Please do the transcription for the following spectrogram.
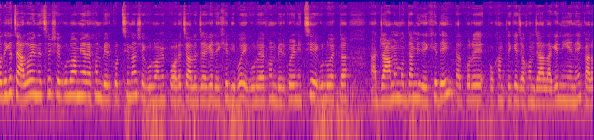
ওদিকে চালও এনেছে, সেগুলো আমি আর এখন বের করছি না, সেগুলো আমি পরে চালের জায়গায় রেখে দিব। এগুলো এখন বের করে নিচ্ছি, এগুলো একটা ড্রামের মধ্যে আমি রেখে দেই, তারপরে ওখান থেকে যখন যা লাগে নিয়ে নেই, কারণ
